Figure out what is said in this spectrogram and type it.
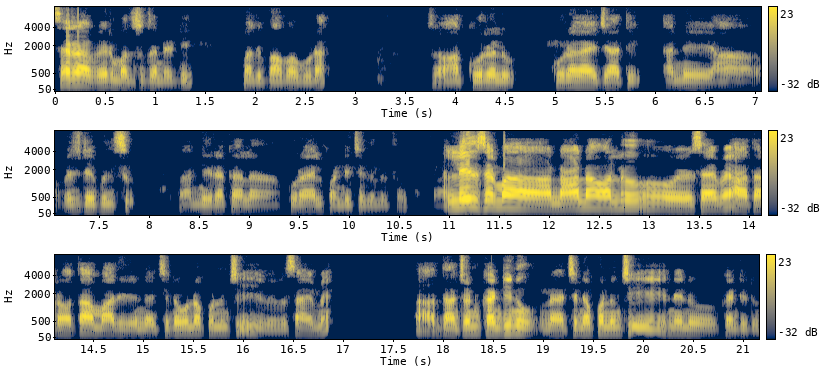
సార్ నా పేరు మధుసూదన్ రెడ్డి మాది బాబా కూడా సో ఆ కూరలు కూరగాయ జాతి అన్ని వెజిటేబుల్స్ అన్ని రకాల కూరగాయలు పండించగలుగుతాం. లేదు సార్ మా నాన్న వాళ్ళు వ్యవసాయమే ఆ తర్వాత మాది నేను చిన్నగా ఉన్నప్పటి నుంచి వ్యవసాయమే. ఆ, దాంతో కంటిన్యూ నా చిన్నప్పటి నుంచి నేను కంటిన్యూ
